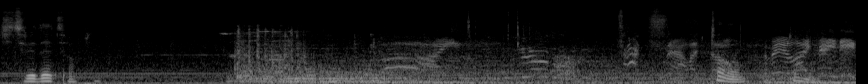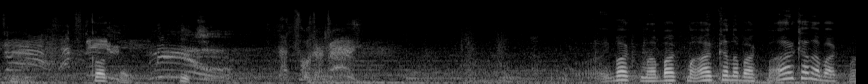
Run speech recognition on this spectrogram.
Titredi etrafta. Tamam. Tamam. Korkmayın. Hiç. Bakma bakma arkana bakma arkana bakma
